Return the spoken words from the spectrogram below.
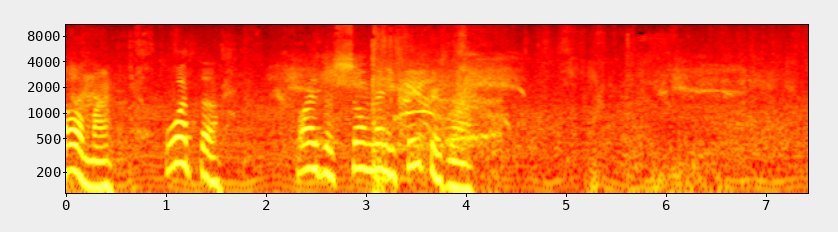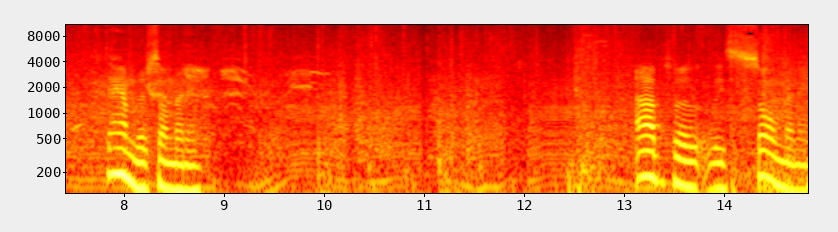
Oh my. What the? Why is there so many freakers now? Damn, there's so many. Absolutely so many.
